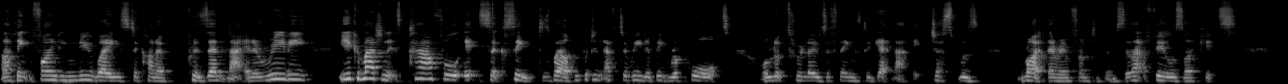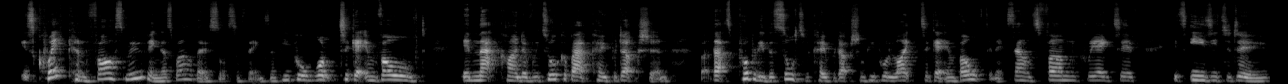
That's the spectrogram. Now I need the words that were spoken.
and i think finding new ways to kind of present that in a really you can imagine it's powerful it's succinct as well people didn't have to read a big report or look through loads of things to get that it just was right there in front of them so that feels like it's it's quick and fast moving as well those sorts of things and people want to get involved in that kind of we talk about co-production but that's probably the sort of co-production people like to get involved in it sounds fun creative it's easy to do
